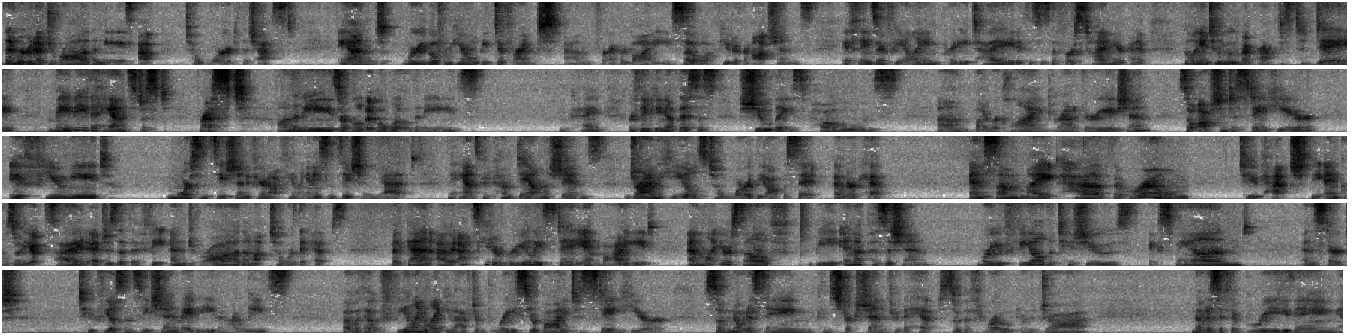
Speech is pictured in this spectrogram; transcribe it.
then we're going to draw the knees up toward the chest. And where you go from here will be different um, for everybody. So, a few different options. If things are feeling pretty tight, if this is the first time you're kind of going into a movement practice today, maybe the hands just rest on the knees or a little bit below the knees. Okay, we're thinking of this as shoelace pose, um, but a reclined grounded variation. So, option to stay here. If you need more sensation, if you're not feeling any sensation yet, the hands could come down the shins, drawing the heels toward the opposite outer hip. And some might have the room to catch the ankles or the outside edges of the feet and draw them up toward the hips. But again, I would ask you to really stay embodied and let yourself be in a position where you feel the tissues expand and start to feel sensation, maybe even release, but without feeling like you have to brace your body to stay here. So, noticing constriction through the hips or the throat or the jaw. Notice if the breathing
